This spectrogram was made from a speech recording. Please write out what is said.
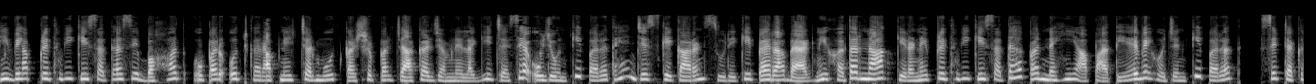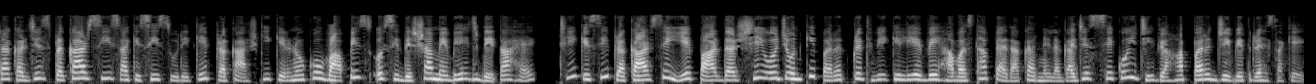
थी, वह पृथ्वी की सतह से बहुत ऊपर उठकर अपने चरमोत्कर्ष पर जाकर जमने लगी, जैसे ओजोन की परत है, जिसके कारण सूर्य की पैरा बैगनी खतरनाक किरणें पृथ्वी की सतह पर नहीं आ पाती है। वे ओजन की परत से टकरा कर जिस प्रकार सीसा किसी सूर्य के प्रकाश की किरणों को वापस उसी दिशा में भेज देता है ठीक इसी प्रकार से ये पारदर्शी ओजोन की परत पृथ्वी के लिए वे अवस्था पैदा करने लगा जिससे कोई जीव यहाँ पर जीवित रह सके।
